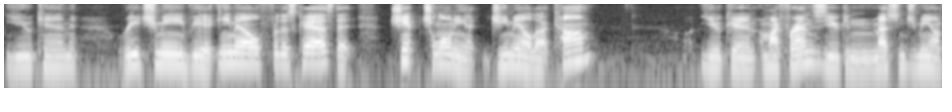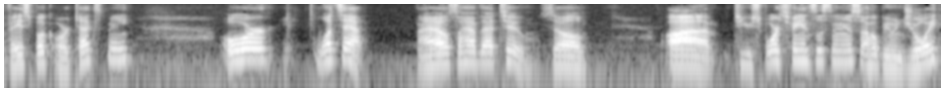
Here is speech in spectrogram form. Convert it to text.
You can reach me via email for this cast at champchaloni at gmail.com. You can, my friends, you can message me on Facebook or text me or WhatsApp. I also have that too. So, uh, to you sports fans listening to this, I hope you enjoyed.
